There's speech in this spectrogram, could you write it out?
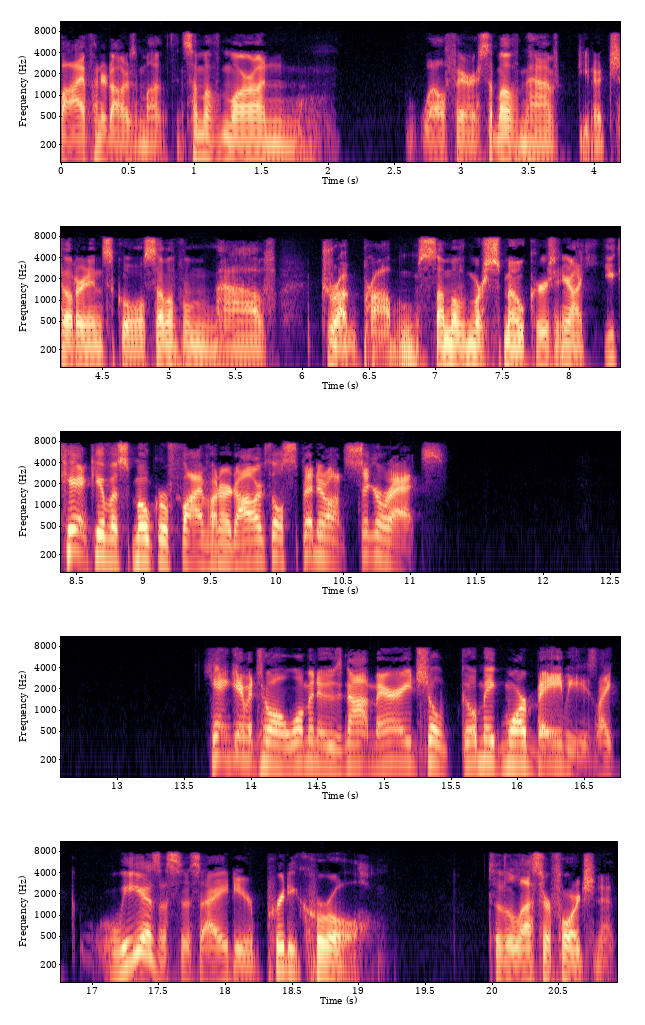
$500 a month, and some of them are on welfare. Some of them have, you know, children in school. Some of them have drug problems. Some of them are smokers, and you're like, you can't give a smoker $500. They'll spend it on cigarettes. Can't give it to a woman who's not married. She'll go make more babies. Like we as a society are pretty cruel to the lesser fortunate.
